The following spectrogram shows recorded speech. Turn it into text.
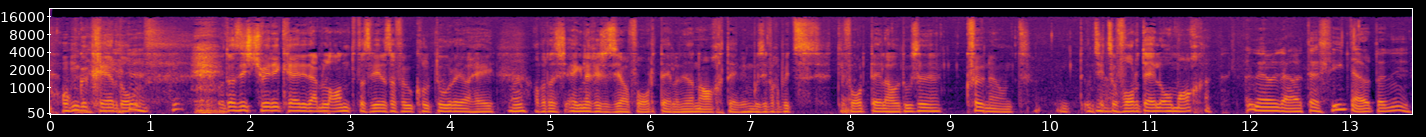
Umgekehrt auch. Und das ist die Schwierigkeit in diesem Land, dass wir so viele Kulturen ja haben. Aber das ist, eigentlich ist es ja ein Vorteil und nicht ein Nachteil. Man muss einfach ein bisschen die Vorteile halt rausfinden und, und, und sie zu Vorteilen auch machen. Da das rein, oder nicht?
